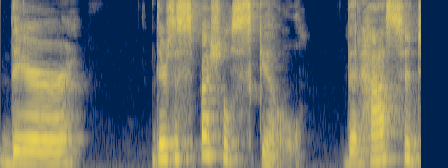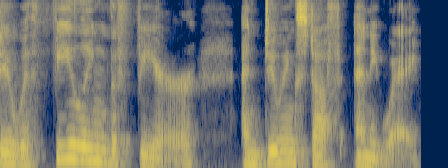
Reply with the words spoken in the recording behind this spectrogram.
there there's a special skill that has to do with feeling the fear and doing stuff anyway.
